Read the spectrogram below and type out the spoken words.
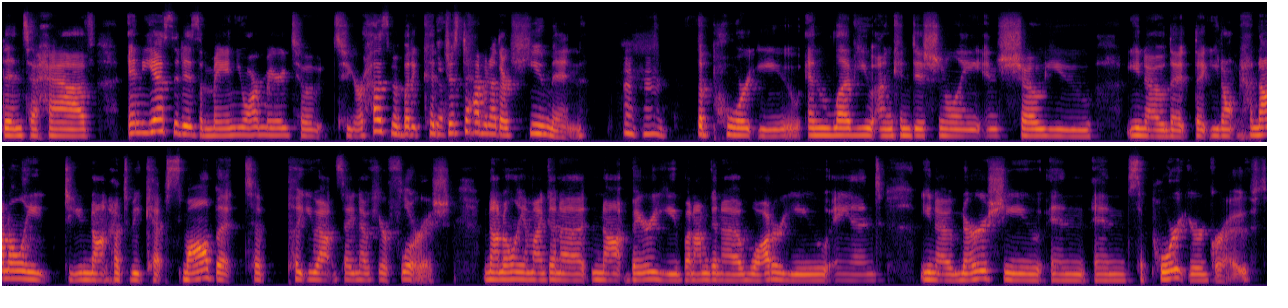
then to have and yes it is a man you are married to to your husband but it could just to have another human mm-hmm. support you and love you unconditionally and show you you know that that you don't not only do you not have to be kept small but to put you out and say no here flourish. Not only am i going to not bury you but i'm going to water you and you know nourish you and and support your growth.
